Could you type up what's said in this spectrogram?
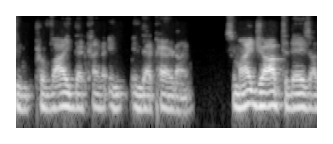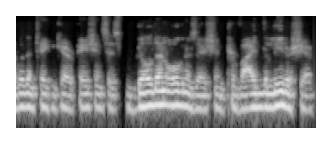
to provide that kind of in, in that paradigm. So my job today is other than taking care of patients is build an organization, provide the leadership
